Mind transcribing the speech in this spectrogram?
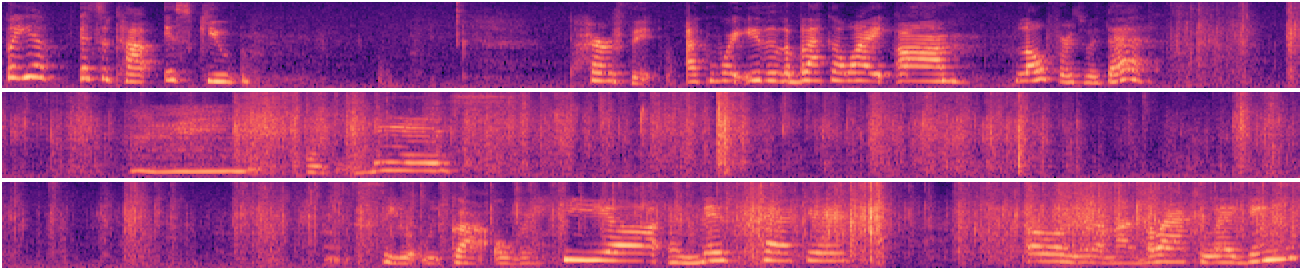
But yeah, it's a top. It's cute. Perfect. I can wear either the black or white um loafers with that. Alright, open this. Let's see what we got over here in this package. Oh yeah, my black leggings.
